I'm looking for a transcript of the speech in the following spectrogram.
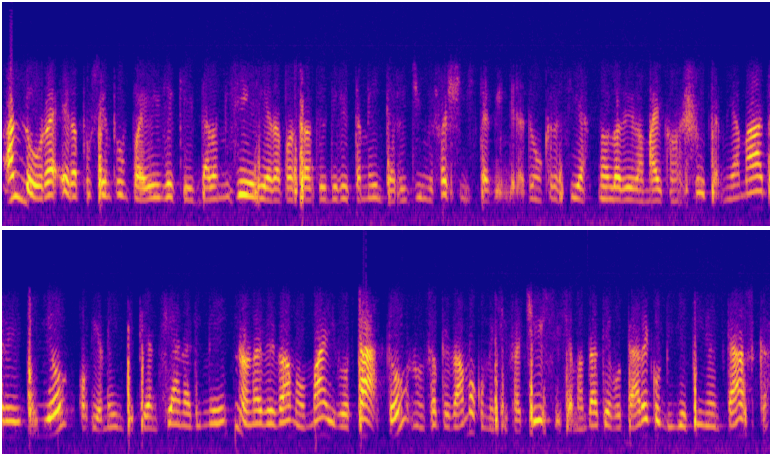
Allora era pur sempre un paese che dalla miseria era passato direttamente al regime fascista, quindi la democrazia non l'aveva mai conosciuta. Mia madre ed io, ovviamente più anziana di me, non avevamo mai votato, non sapevamo come si facesse, siamo andati a votare col bigliettino in tasca,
